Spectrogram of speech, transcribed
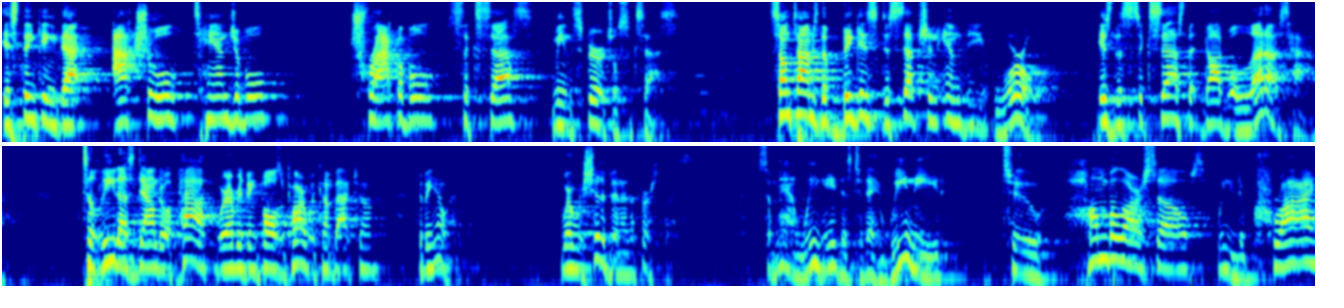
is thinking that actual, tangible, trackable success means spiritual success. Sometimes the biggest deception in the world is the success that God will let us have to lead us down to a path where everything falls apart. We come back to Him to begin with, where we should have been in the first place. So, man, we need this today. We need to humble ourselves, we need to cry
